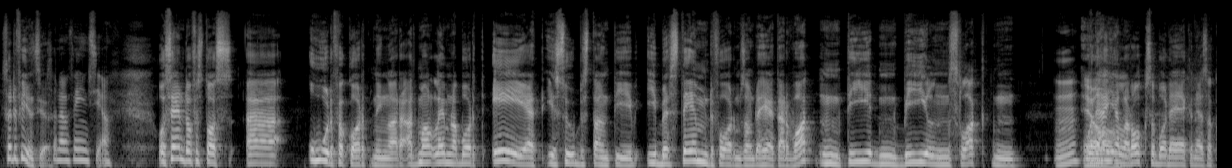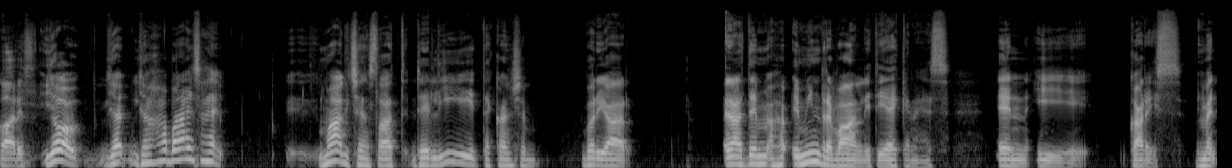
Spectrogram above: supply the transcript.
Så det finns ju. så de finns ja. Och sen då förstås äh, ordförkortningar, att man lämnar bort e i substantiv i bestämd form som det heter vatten, tiden, bilen, slakten. Och det här Ja. gäller också både Ekenäs och Karis. Ja, jag, jag har bara en sån här eh, magkänsla att det lite kanske börjar... Eller att det är mindre vanligt i Ekenäs än i Karis. Men,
